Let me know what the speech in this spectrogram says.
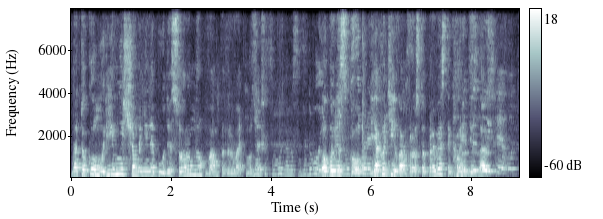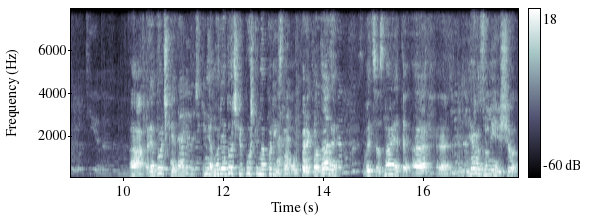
на такому рівні, що мені не буде соромно вам подарувати музей. Якщо це можна, ми з задоволенням. Обов'язково. Я хотів вам просто привезти, коли я дізнався. Е, А, рядочки. Рядочки. Ні, ну рядочки Пушкіна по-різному перекладали. Ви це знаєте. Е, е, Я розумію, що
